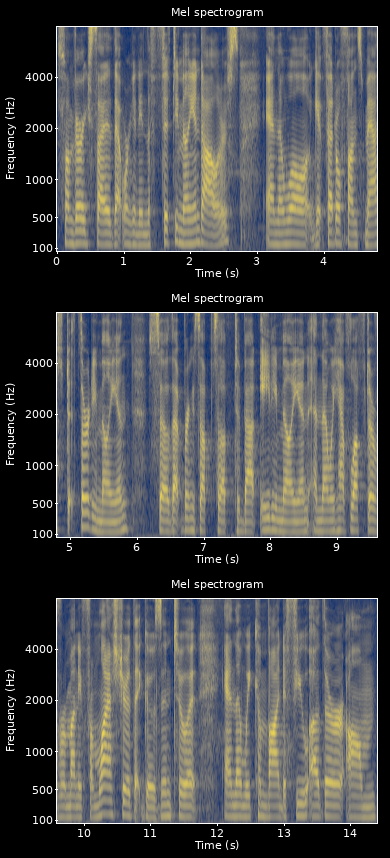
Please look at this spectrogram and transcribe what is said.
So I'm very excited that we're getting the $50 million and then we'll get federal funds matched at 30 million. So that brings us up to about 80 million, and then we have leftover money from last year that goes into it, and then we combined a few other. Um,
